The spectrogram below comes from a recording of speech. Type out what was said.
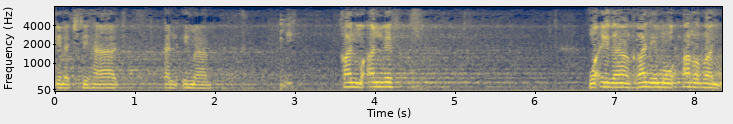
إلى اجتهاد الإمام. قال المؤلف وإذا غنموا أرضا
